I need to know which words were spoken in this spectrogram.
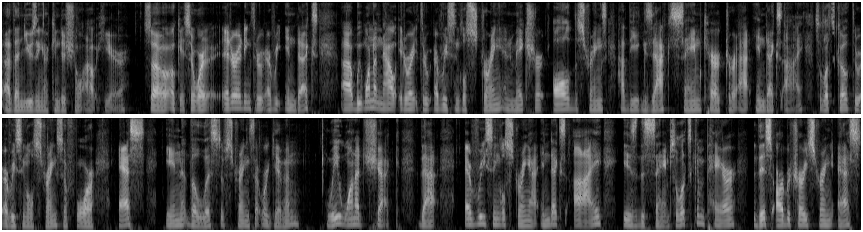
uh, than using a conditional out here. So, okay, so we're iterating through every index. Uh, we want to now iterate through every single string and make sure all the strings have the exact same character at index i. So let's go through every single string. So for s in the list of strings that we're given, we want to check that every single string at index i is the same. So let's compare this arbitrary string s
